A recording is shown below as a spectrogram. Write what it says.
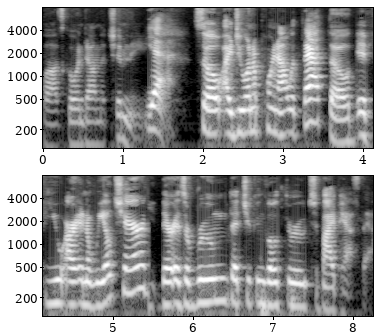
Claus going down the chimney. Yeah. So I do want to point out with that though, if you are in a wheelchair, there is a room that you can go through to bypass that.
